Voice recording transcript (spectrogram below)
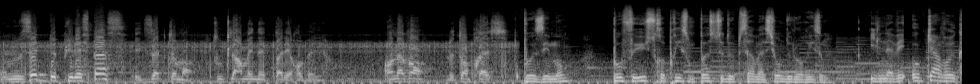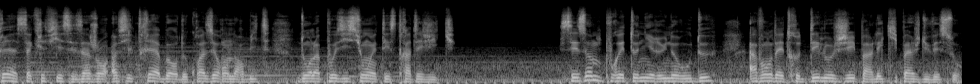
On nous aide depuis l'espace? Exactement. Toute l'armée n'aide pas les rebelles. En avant, le temps presse. Posément, Pophéus reprit son poste d'observation de l'horizon. Il n'avait aucun regret à sacrifier ses agents infiltrés à bord de croiseurs en orbite dont la position était stratégique. Ces hommes pourraient tenir une heure ou deux avant d'être délogés par l'équipage du vaisseau.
